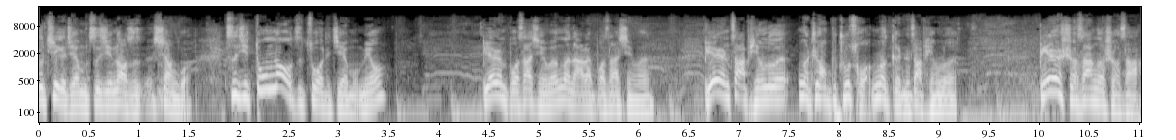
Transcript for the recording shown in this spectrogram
有几个节目自己脑子想过，自己动脑子做的节目没有？别人播啥新闻，我拿来播啥新闻；别人咋评论，我只要不出错，我跟着咋评论；别人说啥我说啥；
